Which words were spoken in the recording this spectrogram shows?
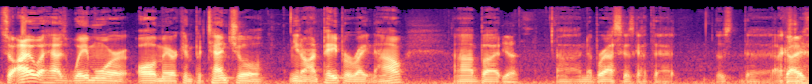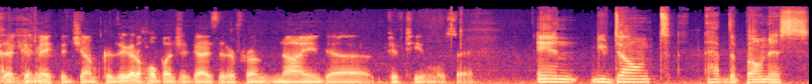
So Iowa has way more All-American potential, you know, on paper right now, uh, but Yes. uh, Nebraska's got that those the extra Guys that could make the jump because they got a whole bunch of guys that are from 9 to 15, we'll say. and you don't have the bonus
